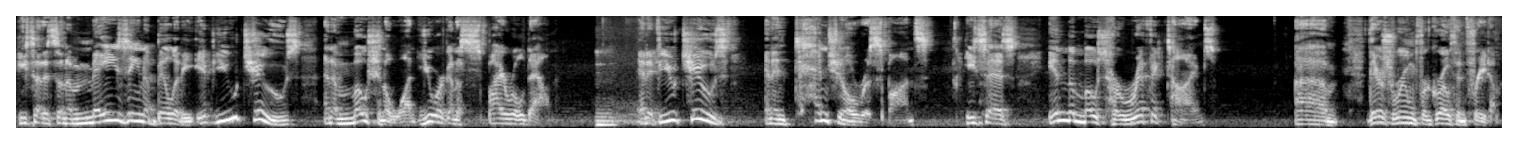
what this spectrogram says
He said it's an amazing ability. If you choose an emotional one, you are going to spiral down. And if you choose an intentional response, he says, in the most horrific times, um, there's room for growth and freedom.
